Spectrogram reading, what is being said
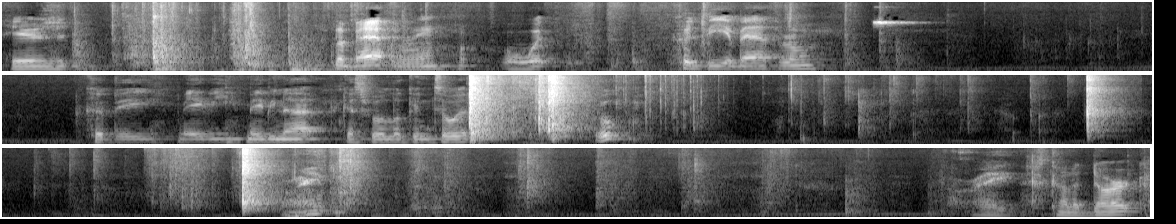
here's the bathroom, or what could be a bathroom. Could be, maybe, maybe not. Guess we'll look into it. Oop. All right. All right, it's kind of dark,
